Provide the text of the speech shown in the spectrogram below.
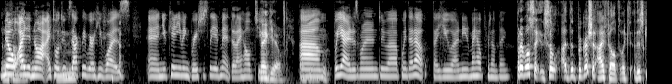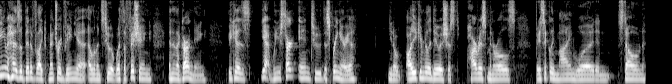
No, found I did not. I told you exactly where he was, and you can't even graciously admit that I helped you. Thank you. Um, but yeah, I just wanted to uh, point that out that you uh, needed my help for something. But I will say, so uh, the progression I felt like this game has a bit of like Metroidvania elements to it with the fishing and then the gardening, because yeah, when you start into the spring area, you know all you can really do is just harvest minerals, basically mine wood and stone.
